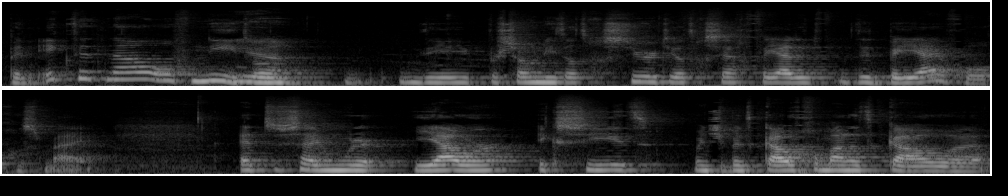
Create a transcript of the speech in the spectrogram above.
ben ik dit nou of niet? Ja. Want die persoon die dat gestuurd, die had gezegd van... Ja, dit, dit ben jij volgens mij. En toen zei mijn moeder, ja hoor, ik zie het, want je bent kauwgom aan het kauwen.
